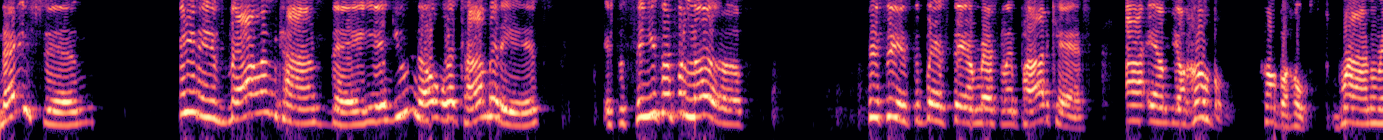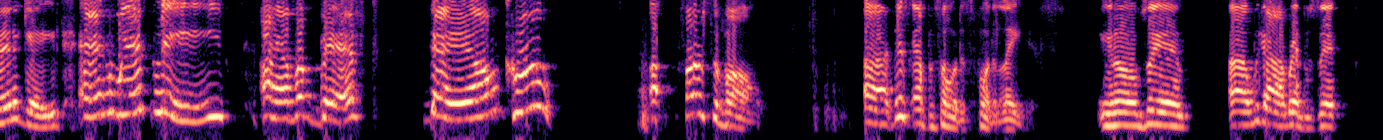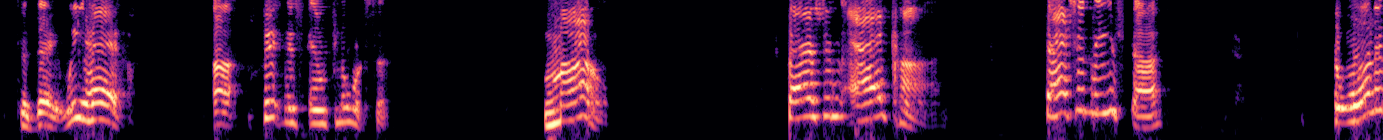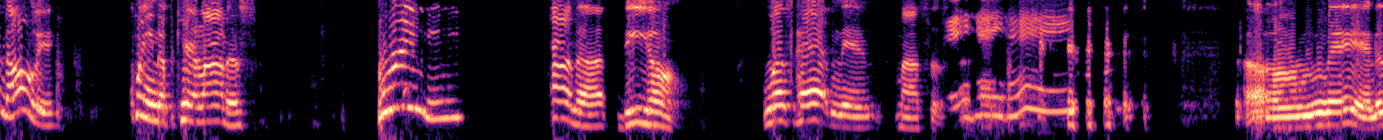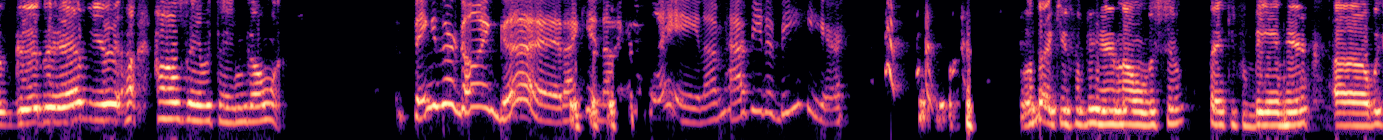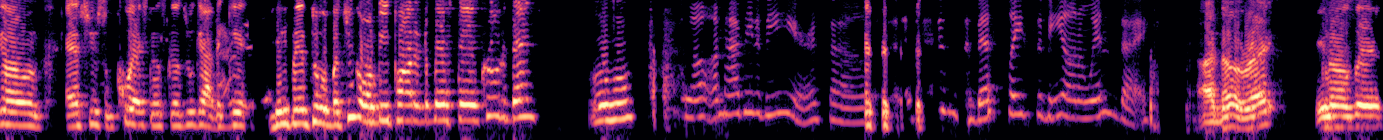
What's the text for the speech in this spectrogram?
nation. It is Valentine's Day, and you know what time it is. It's the season for love. This is the best damn wrestling podcast. I am your humble, humble host, Brian Renegade, and with me, I have a best damn crew. Uh, first of all, uh, this episode is for the ladies. You know what I'm saying? Uh, we gotta represent today. We have a fitness influencer, model, fashion icon, fashionista, the one and only Queen of the Carolinas, Bree Anna Dion. What's happening, my sister? Hey, hey, hey. Oh man, it's good to have you. How's everything going? Things are going good. I cannot complain. I'm happy to be here. Well, thank you for being on the show. Thank you for being here. Uh, we're gonna ask you some questions because we got to get deep into it. But you're gonna be part of the best damn crew today. Mm-hmm. Well, I'm happy to be here. So this is the best place to be on a Wednesday. I know, right? You know what I'm saying?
